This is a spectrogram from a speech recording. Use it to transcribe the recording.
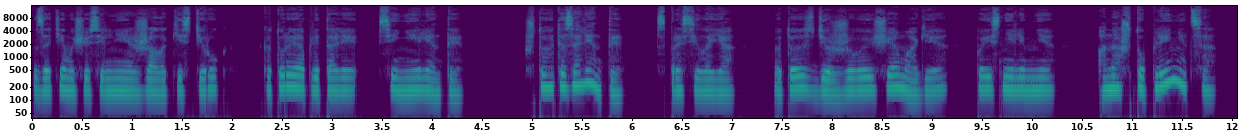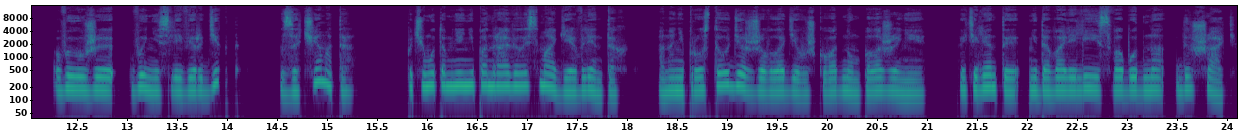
Затем еще сильнее сжала кисти рук, которые оплетали синие ленты. «Что это за ленты?» — спросила я. «Это сдерживающая магия», — пояснили мне. «Она что, пленница? Вы уже вынесли вердикт?» Зачем это? Почему-то мне не понравилась магия в лентах. Она не просто удерживала девушку в одном положении. Эти ленты не давали Лии свободно дышать.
